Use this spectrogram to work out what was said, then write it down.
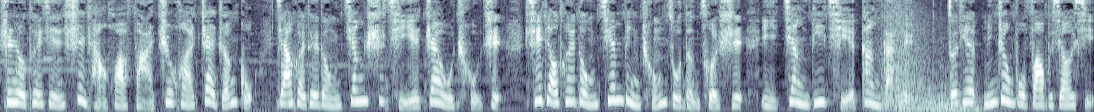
深入推进市场化、法治化债转股，加快推动僵尸企业债务处置，协调推动兼并重组等措施，以降低企业杠杆率。昨天，民政部发布消息，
